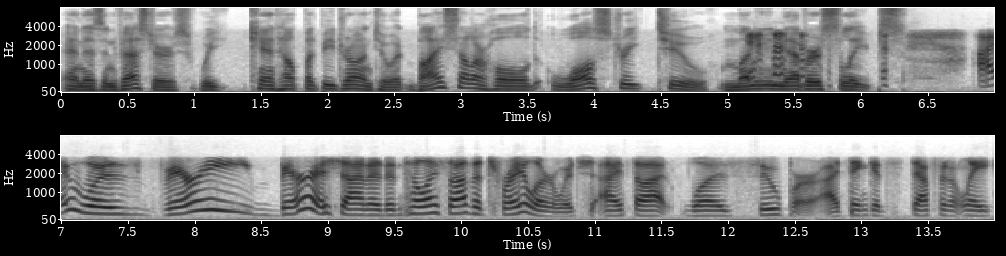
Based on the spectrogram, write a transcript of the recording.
and as investors, we can't help but be drawn to it. Buy, sell, or hold Wall Street 2 Money Never Sleeps. I was very bearish on it until I saw the trailer, which I thought was super. I think it's definitely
